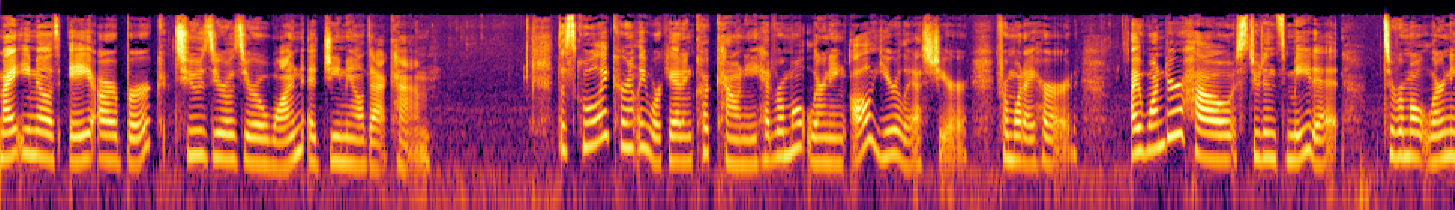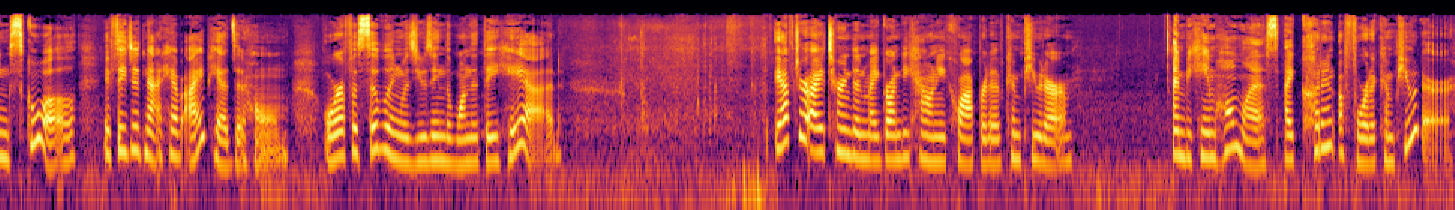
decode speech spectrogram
My email is arburke2001 at gmail.com. The school I currently work at in Cook County had remote learning all year last year, from what I heard. I wonder how students made it to remote learning school if they did not have iPads at home, or if a sibling was using the one that they had. After I turned in my Grundy County Cooperative computer and became homeless, I couldn't afford a computer.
